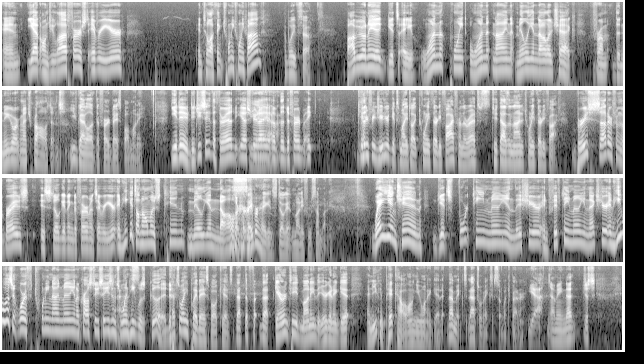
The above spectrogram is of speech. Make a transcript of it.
and yet on July 1st every year until I think 2025, I believe so. Bobby Bonilla gets a 1.19 million dollar check from the New York Metropolitans. You've got to love deferred baseball money. You do. Did you see the thread yesterday Yeah. of the deferred? ba- The- Griffey Jr. gets money to like 2035 from the Reds, 2009 to 2035. Bruce Sutter from the Braves is still getting deferments every year, and he gets on almost ten million dollars. Saberhagen's still getting money from somebody. Wei Yin Chen gets 14 million this year and 15 million next year, and he wasn't worth 29 million across two seasons when he was good. That's why you play baseball, kids. That def- that guaranteed money that you're going to get, and you can pick how long you want to get it. That makes that's what makes it so much better. yeah, I mean that just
